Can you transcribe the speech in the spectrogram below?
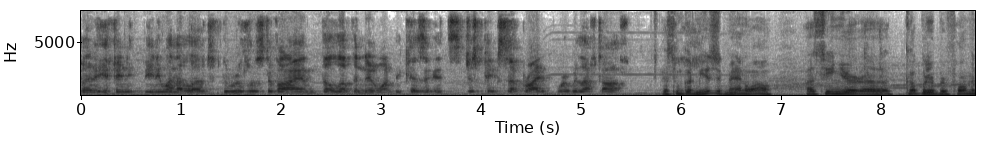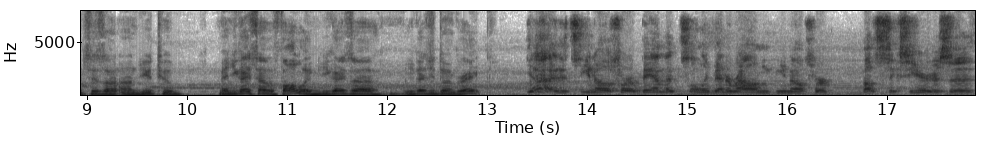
but if any, anyone that loved the Ruthless Divine, they'll love the new one because it's just picks up right where we left off. That's some good music, man. Wow, I've seen your uh, couple of your performances on, on YouTube. Man, you guys have a following. You guys, uh, you guys are doing great. Yeah, it's you know for a band that's only been around you know for about six years, uh,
